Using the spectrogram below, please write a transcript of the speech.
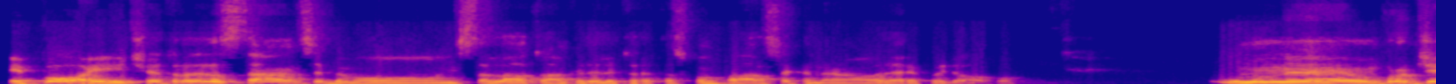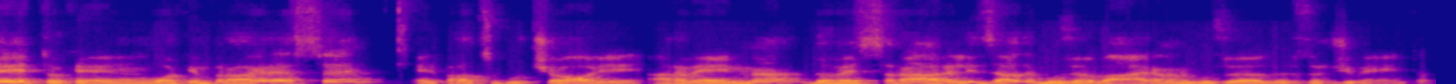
e poi in centro della stanza abbiamo installato anche delle torrette scomparse che andremo a vedere poi dopo. Un, un, progetto che è un work in progress è il Palazzo Cuccioli a Ravenna, dove sarà realizzato il Museo Byron, il Museo del Risorgimento.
